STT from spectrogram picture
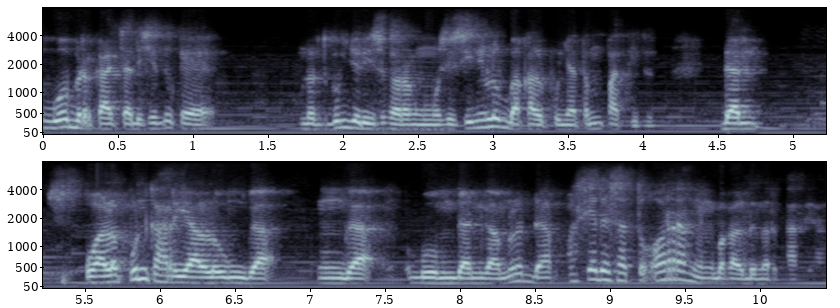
gue berkaca di situ kayak menurut gue menjadi seorang musisi ini lu bakal punya tempat gitu dan walaupun karya lu nggak nggak boom dan nggak meledak pasti ada satu orang yang bakal denger karya.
